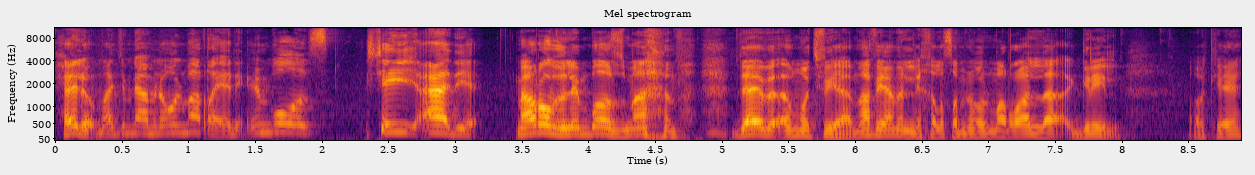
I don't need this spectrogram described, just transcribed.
حلو. ما جبناها من أول مرة يعني impulse شيء عادي. معروف ال impulse ما دائما أموت فيها. ما في أمل إني أخلصها من أول مرة إلا قليل. okay.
